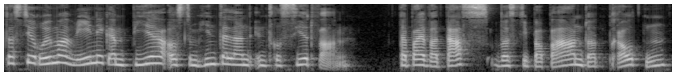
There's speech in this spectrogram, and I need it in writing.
dass die Römer wenig am Bier aus dem Hinterland interessiert waren. Dabei war das, was die Barbaren dort brauten,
